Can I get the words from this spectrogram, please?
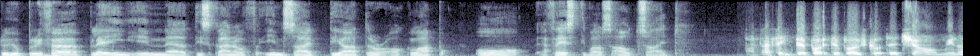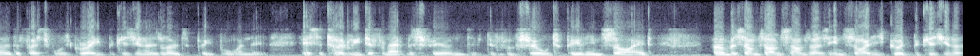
Do you prefer playing in uh, this kind of inside theater or club or festivals outside? I think they're both, they've both got their charm. You know, the festival is great because, you know, there's loads of people and it, it's a totally different atmosphere and different feel to being inside. Um, but sometimes, sometimes inside is good because, you know,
